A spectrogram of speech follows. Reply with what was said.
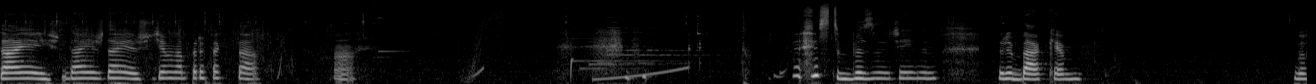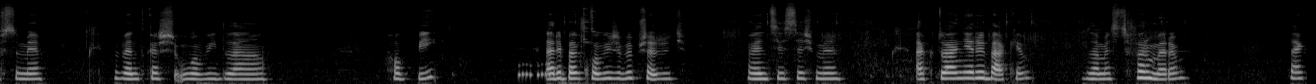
Dajesz, dajesz, dajesz, idziemy na perfekta. A. Jestem beznadziejnym rybakiem. Bo w sumie wędkarz łowi dla hobby, a rybak łowi, żeby przeżyć. Więc jesteśmy aktualnie rybakiem zamiast farmerem. Tak.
